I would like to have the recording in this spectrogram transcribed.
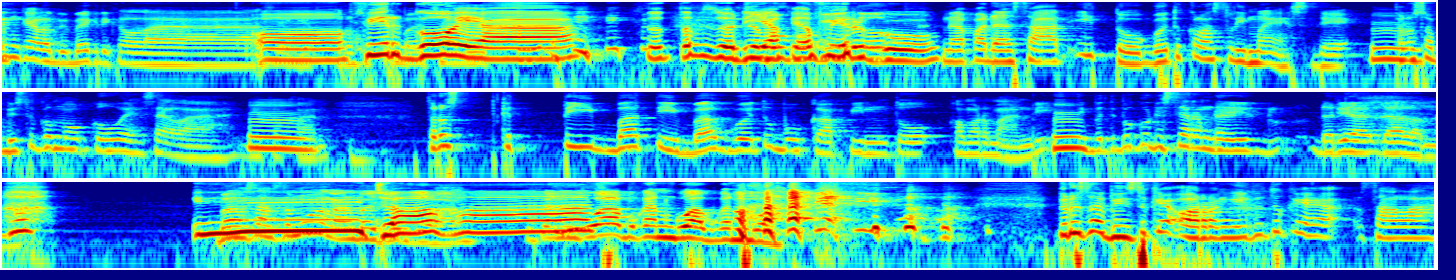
Yang kayak lebih baik di kelas. oh Terus Virgo baca ya tetap zodiaknya Virgo gitu. Nah pada saat itu gue tuh kelas 5 SD. Hmm. Terus habis itu gue mau ke WC lah gitu kan. Terus tiba-tiba gue tuh buka pintu kamar mandi. Hmm. Tiba-tiba gue disiram dari dari dalam. Ih, Basah semua kan baju gua. Bukan jahat gue, bukan gue, bukan gue. Terus habis itu kayak orang itu tuh kayak salah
